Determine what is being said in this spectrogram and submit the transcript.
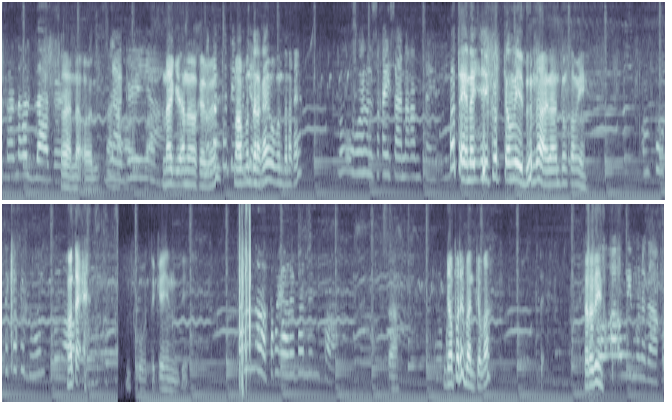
Sana all vlogger. Sana all. Vlogger yan. Nag ano kayo? Ang Mapunta na kayo? Mapunta na kayo? Oo, nasakay sana kami sa'yo. Ate, nag-ikot kami. Doon na. Nandun kami. Ang puti kasi doon. Ate! Puti ka hindi. Ano na? Ito kay Ariban din pa. Sa... Gapariban ka ba? Tara din. Oo, auwi mo na ako.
